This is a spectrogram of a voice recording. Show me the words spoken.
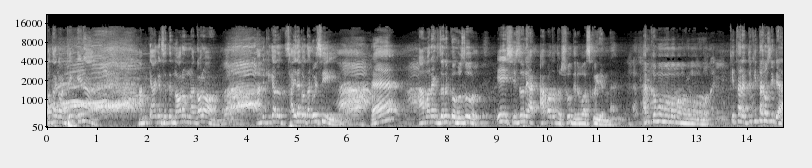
কথা কন, ঠিক কি না আমি কি আগের সাথে নরম না গরম? আমি কি কারও ছাইরা কথা কইছি? হ্যাঁ? আমার একজনে কো হুজুর, এই সিজনে আপাতত সুদের ওয়াজ কইরেন না। আমি কম কিতারে তুই কিতা কছিস এটা?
